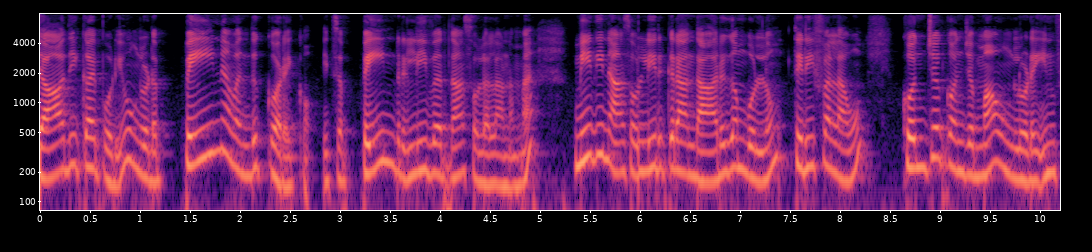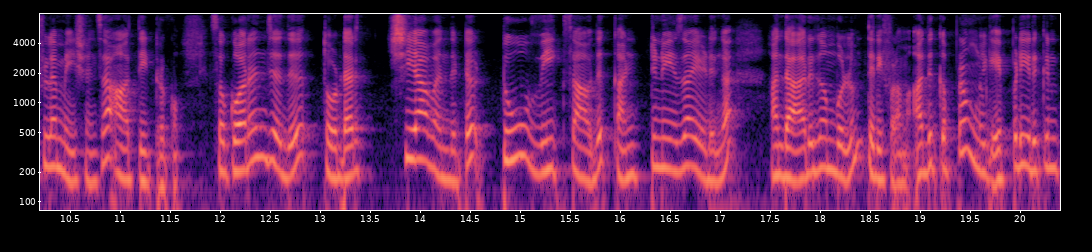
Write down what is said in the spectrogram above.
ஜாதிக்காய் பொடியும் உங்களோட பெயினை வந்து குறைக்கும். இட்ஸ் அ பெயின் ரிலீவர் தான் சொல்லலாம் நம்ம. மீதி நான் சொல்லியிருக்கிற அந்த அருகம்புல்லும் திரிஃபலாவும் கொஞ்சம் கொஞ்சமாக உங்களோட இன்ஃப்ளமேஷன்ஸை ஆற்றிட்டுருக்கும் ஸோ குறைஞ்சது தொடர்ச்சியாக வந்துட்டு டூ வீக்ஸ் ஆகுது கண்டினியூஸாக எடுங்க. அந்த அருகம்புல்லும் திரிஃபலம் அதுக்கப்புறம் உங்களுக்கு எப்படி இருக்குன்னு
